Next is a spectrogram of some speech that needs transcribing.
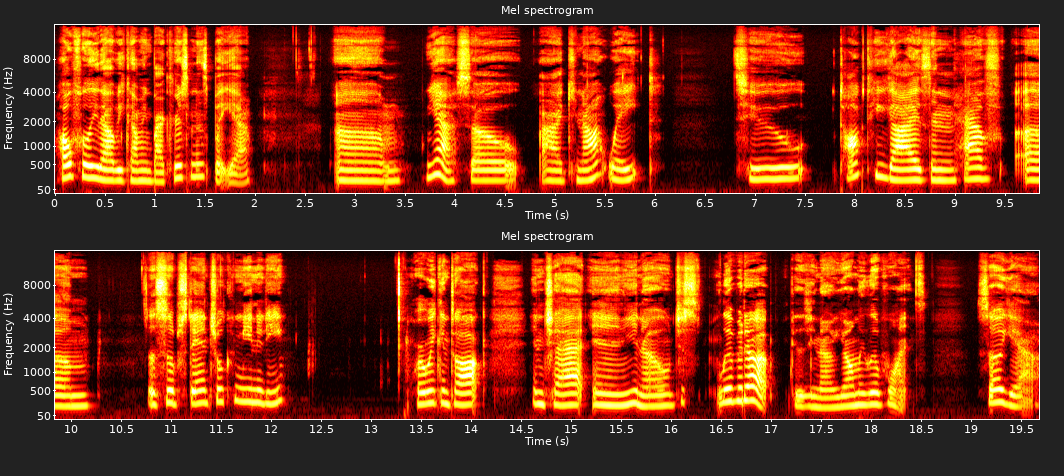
Hopefully that'll be coming by Christmas, but yeah. Um, yeah, so I cannot wait to talk to you guys and have um, a substantial community where we can talk and chat and, you know, just live it up because, you know, you only live once. So, yeah.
